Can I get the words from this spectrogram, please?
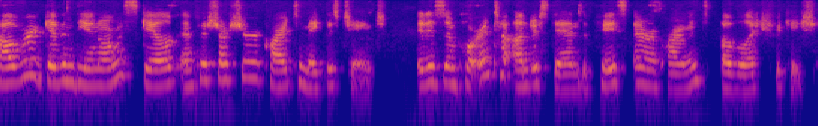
However, given the enormous scale of infrastructure required to make this change, it is important to understand the pace and requirements of electrification.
